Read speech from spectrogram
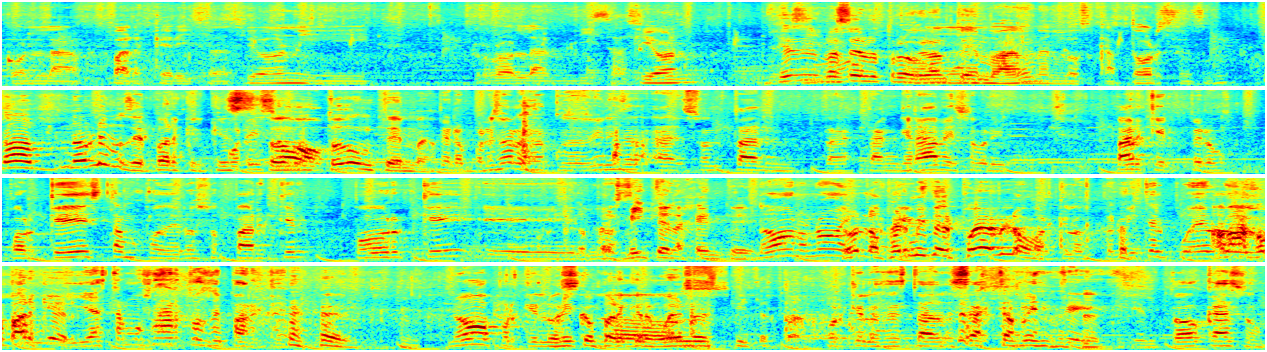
con la parkerización y rolandización, Ese va a ser otro gran tema. ¿eh? en los 14. ¿no? No, no hablemos de Parker, que Por es eso- todo, todo un tema. Pero por eso las acusaciones ah, son tan, tan, tan graves sobre Parker. Pero ¿por qué es tan poderoso Parker? Porque... eh, lo los- permite la gente. No, no, no. Lo, lo permite el pueblo. Porque lo permite el pueblo. Abajo, y- Parker. Y ya estamos hartos de Parker. No, porque El los... único Parker los- bueno es Peter Parker. Porque los estados... Exactamente, en todo caso.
